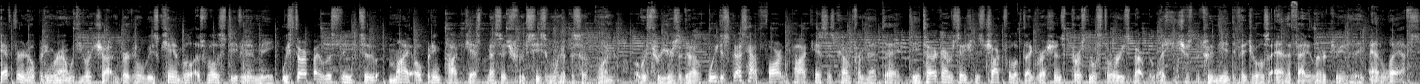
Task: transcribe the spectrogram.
After an opening round with Jorn Schattenberg and Louise Campbell, as well as Stephen and me, we start by listening to my opening podcast message from season one, episode one, over three years ago. We discuss how far the podcast has come from that day. The entire conversation is chock full of digressions, personal stories about relationships between the individuals and the liver community, and laughs.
